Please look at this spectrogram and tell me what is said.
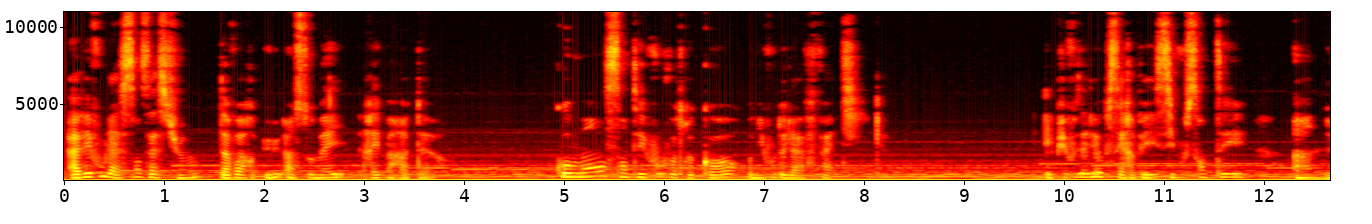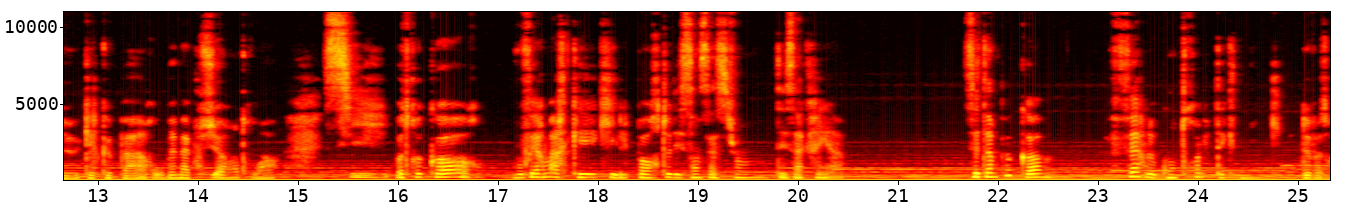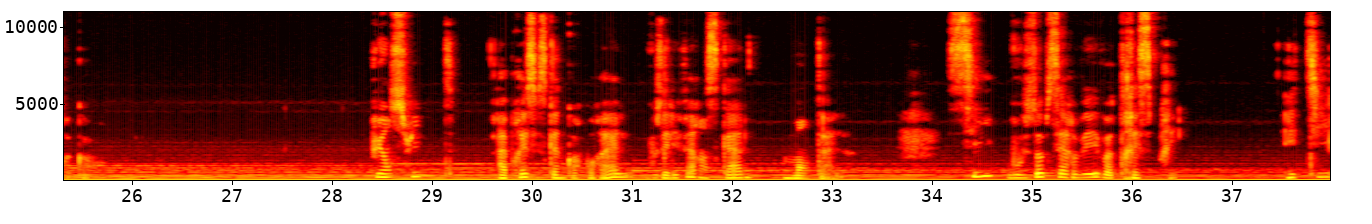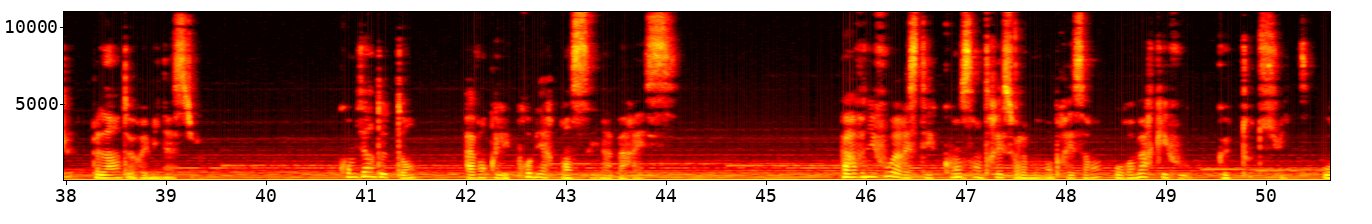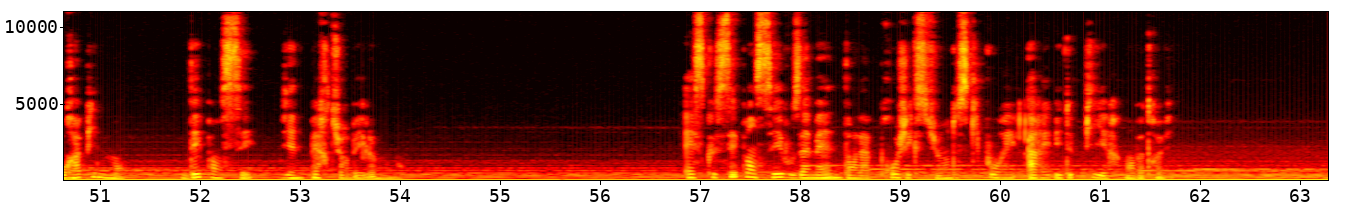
Avez-vous la sensation d'avoir eu un sommeil réparateur? Comment sentez-vous votre corps au niveau de la fatigue? Et puis vous allez observer si vous sentez un nœud quelque part ou même à plusieurs endroits, si votre corps vous fait remarquer qu'il porte des sensations désagréables. C'est un peu comme faire le contrôle technique de votre corps. Puis ensuite, après ce scan corporel, vous allez faire un scan mental. Si vous observez votre esprit, est-il plein de ruminations Combien de temps avant que les premières pensées n'apparaissent? Parvenez-vous à rester concentré sur le moment présent ou remarquez-vous que tout de suite ou rapidement, des pensées viennent perturber le moment? Est-ce que ces pensées vous amènent dans la projection de ce qui pourrait arriver de pire dans votre vie?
